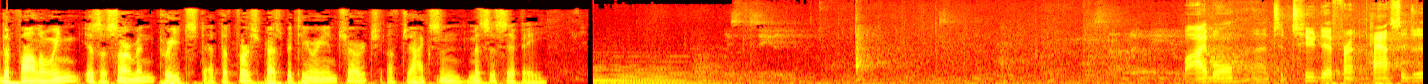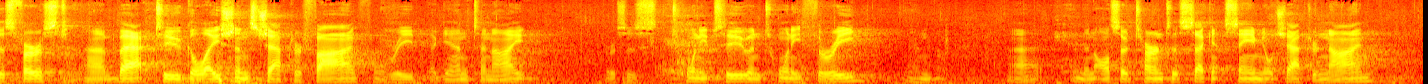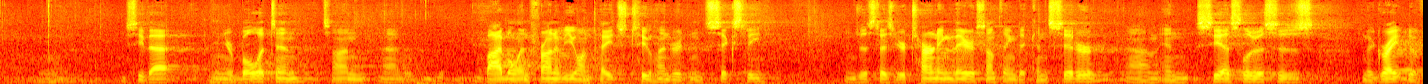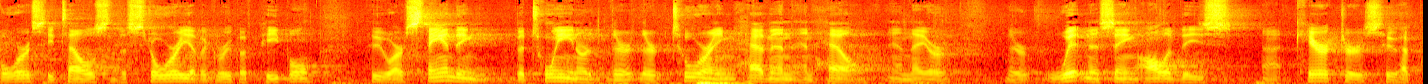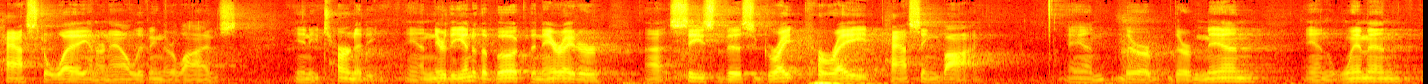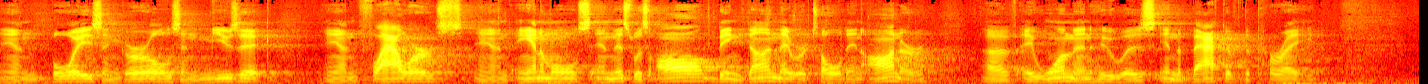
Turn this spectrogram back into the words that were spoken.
The following is a sermon preached at the First Presbyterian Church of Jackson, Mississippi. Bible uh, to two different passages. First, uh, back to Galatians chapter 5. We'll read again tonight, verses 22 and 23. And, uh, and then also turn to 2 Samuel chapter 9. You see that in your bulletin. It's on uh, Bible in front of you on page 260. And just as you're turning there, something to consider. Um, in C.S. Lewis's The Great Divorce, he tells the story of a group of people who are standing between, or they're, they're touring heaven and hell, and they are they're witnessing all of these uh, characters who have passed away and are now living their lives in eternity. And near the end of the book, the narrator uh, sees this great parade passing by. And there are, there are men and women and boys and girls and music and flowers and animals. And this was all being done, they were told, in honor of a woman who was in the back of the parade.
